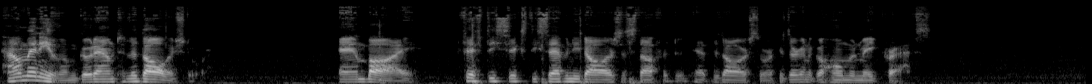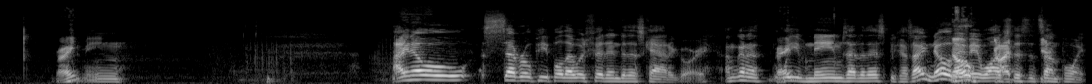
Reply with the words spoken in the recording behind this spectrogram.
How many of them go down to the dollar store and buy 50 60 70 dollars of stuff at the, at the dollar store? Because they're going to go home and make crafts. Right? I mean, I know several people that would fit into this category. I'm going to Right. leave names out of this because I know they No, may watch God, this at yeah. some point.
